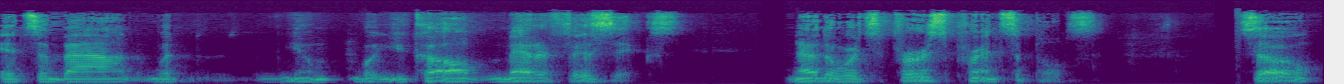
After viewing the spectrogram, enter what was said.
It's about what you know what you call metaphysics. In other words, first principles. So,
